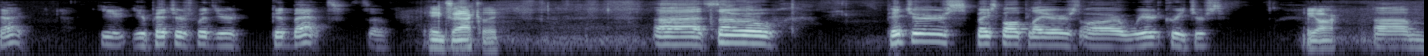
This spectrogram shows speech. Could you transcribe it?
Okay. You your pitchers with your good bats. So Exactly. Uh so pitchers, baseball players are weird creatures. We are. Um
